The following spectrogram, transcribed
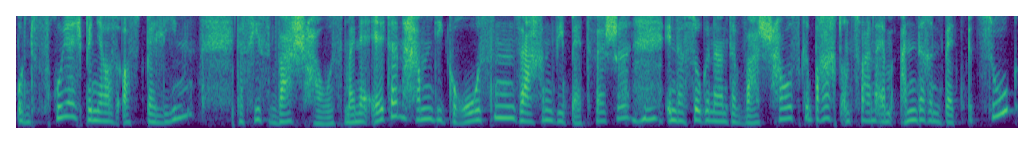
Und früher, ich bin ja aus Ostberlin, das hieß Waschhaus. Meine Eltern haben die großen Sachen wie Bettwäsche Mhm. in das sogenannte Waschhaus gebracht und zwar in einem anderen Bettbezug.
